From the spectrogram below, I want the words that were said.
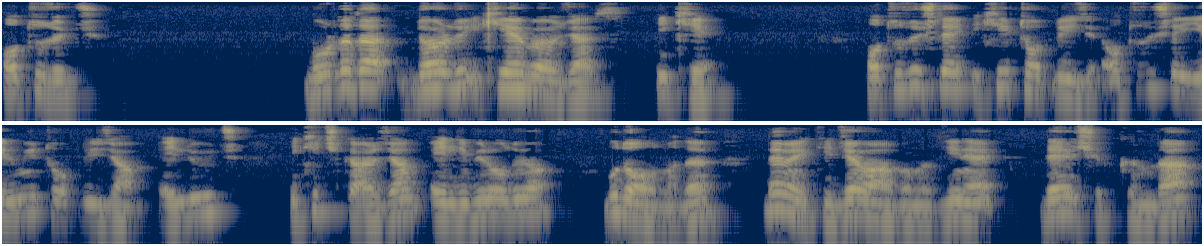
33. Burada da 4'ü 2'ye böleceğiz. 2. 33 ile 2'yi toplayacağım. 33 ile 20'yi toplayacağım. 53. 2 çıkaracağım. 51 oluyor. Bu da olmadı. Demek ki cevabımız yine D şıkkında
